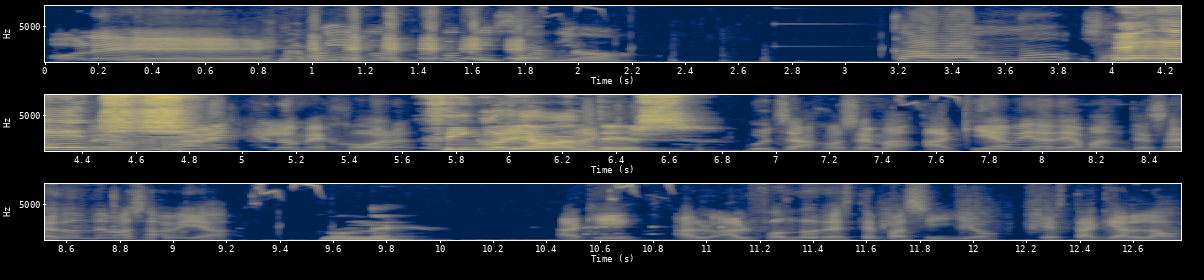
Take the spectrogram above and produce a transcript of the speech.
¡Ole! Me voy a ir con este episodio cavando. o sea, Eh, eh, ¿Sabes qué lo mejor? Cinco Aquí- diamantes. Escucha, Josema, aquí había diamantes. ¿Sabes dónde más había? ¿Dónde? Aquí, al, al fondo de este pasillo, que está aquí al lado.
